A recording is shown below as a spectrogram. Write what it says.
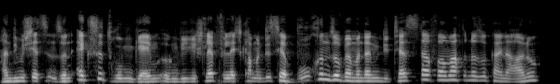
haben die mich jetzt in so ein Exit Room Game irgendwie geschleppt? Vielleicht kann man das ja buchen, so wenn man dann die Tests davor macht oder so, keine Ahnung.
